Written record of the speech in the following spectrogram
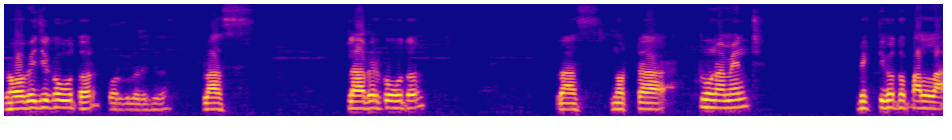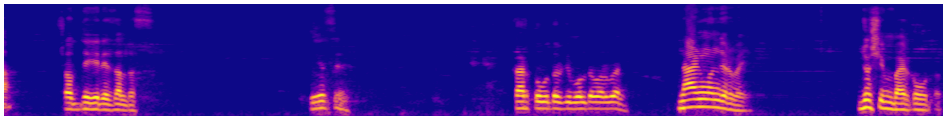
রবিজি কবুতর পরগুলো দেখিবেন প্লাস ক্লাবের কবুতর। প্লাস নটটা টুর্নামেন্ট ব্যক্তিগত পাল্লা সব দিকে রেজাল্ট আছে। ঠিক আছে? কার কবুতর কি বলতে পারবেন? নারায়ণগঞ্জের ভাই। জসিম ভাইয়ের কবুতর।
